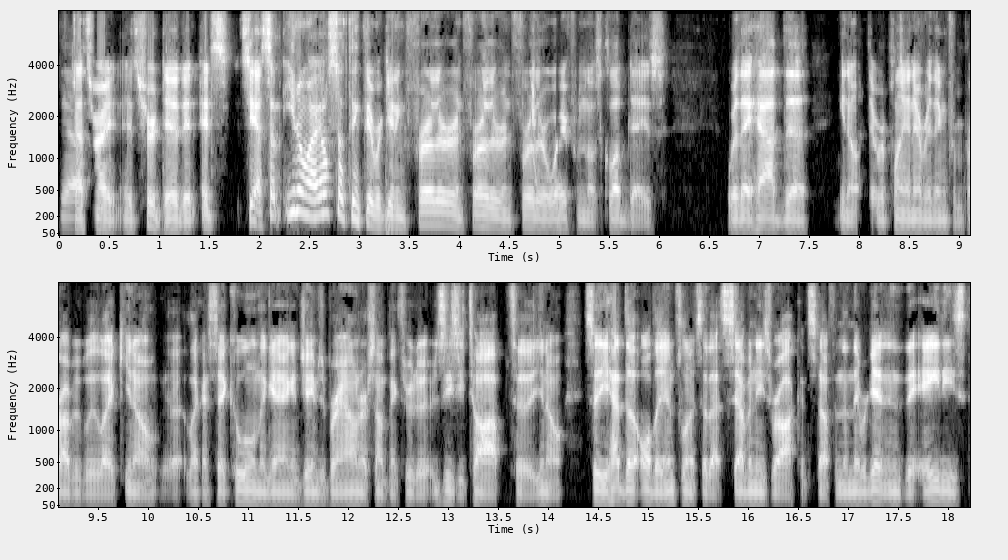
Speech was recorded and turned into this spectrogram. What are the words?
yeah. That's right. It sure did. It, it's it's- yeah. Some you know. I also think they were getting further and further and further away from those club days, where they had the you know they were playing everything from probably like you know uh, like I say, Kool and the Gang and James Brown or something through to ZZ Top to you know. So you had the all the influence of that '70s rock and stuff, and then they were getting into the '80s,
